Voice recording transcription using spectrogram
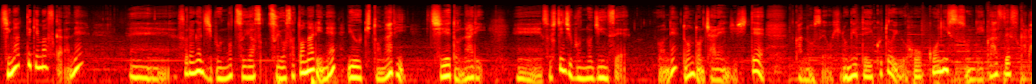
違ってきますからね。えー、それが自分の強さとなりね勇気となり知恵となり、えー、そして自分の人生をねどんどんチャレンジして可能性を広げていくという方向に進んでいくはずですから、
